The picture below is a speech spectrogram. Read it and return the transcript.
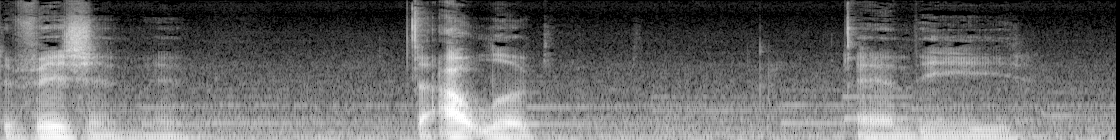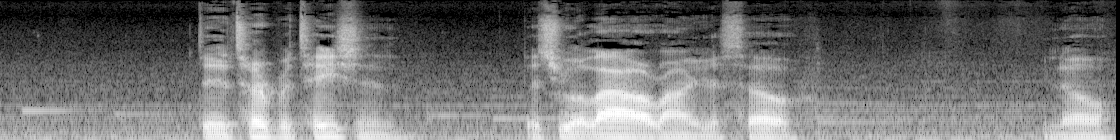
the vision and the outlook and the the interpretation that you allow around yourself. You know,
